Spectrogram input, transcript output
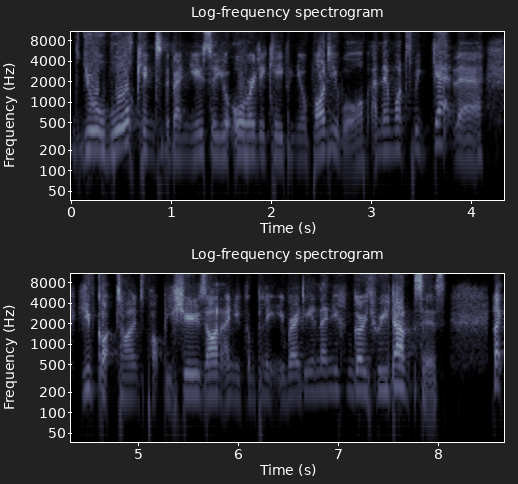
you'll walk into the venue. So you're already keeping your body warm. And then once we get there, you've got time to pop your shoes on and you're completely ready. And then you can go through your dances. Like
